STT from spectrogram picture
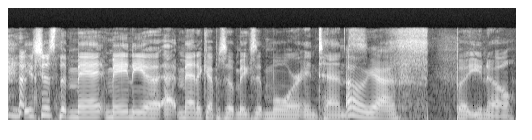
it's just the man- mania at manic episode makes it more intense. oh yeah but you know,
